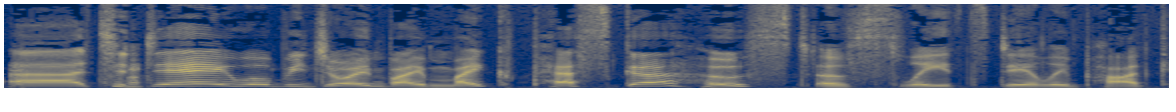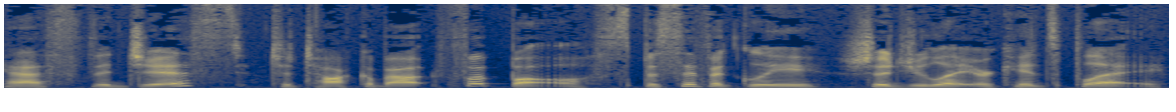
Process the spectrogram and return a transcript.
Uh, today we'll be joined by Mike Pesca, host of Slate's daily podcast, The Gist, to talk about football. Specifically, should you let your kids play?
